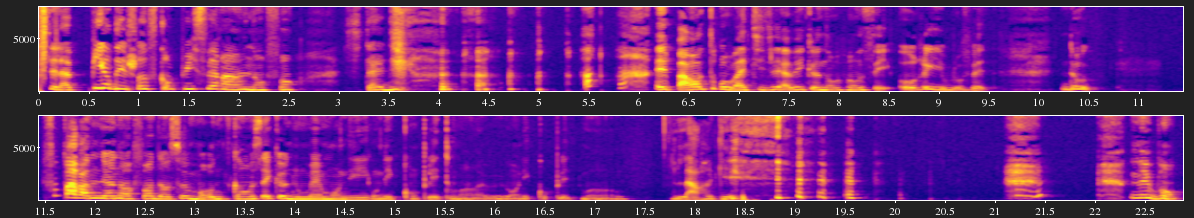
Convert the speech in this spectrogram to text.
C'est la pire des choses qu'on puisse faire à un enfant. C'est-à-dire les parents traumatisés avec un enfant, c'est horrible, en fait. Donc, faut pas ramener un enfant dans ce monde quand on sait que nous-mêmes, on est, on est complètement, euh, on est complètement largués. Mais bon,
